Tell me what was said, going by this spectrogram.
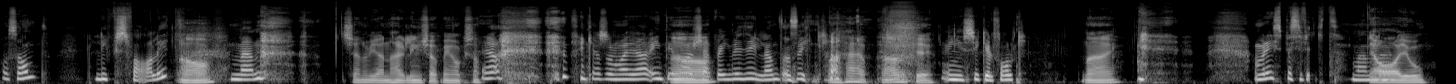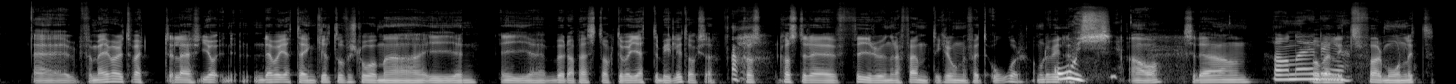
och sånt. Livsfarligt. Ja, Men känner vi igen här i Linköping också. ja, det kanske man gör. Inte i Ja. Norrköping, vi gillar inte att cykla. Nähä, ja, okej. Ingen cykelfolk. Nej. Ja, men det är specifikt. Men, Ja, eh, jo. Eh, för mig var det tvärt, eller jag, det var jätteenkelt att förstå med i, i Budapest och det var jättebilligt också. Ah. Kost, kostade 450 kronor för ett år om du ville. Oj! Ja, så det Ja, nej, var det, väldigt förmånligt.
